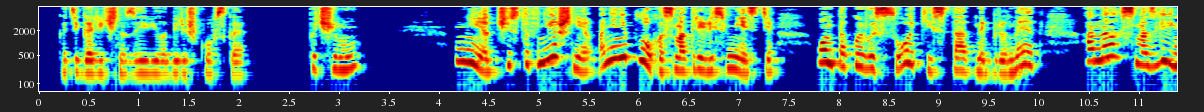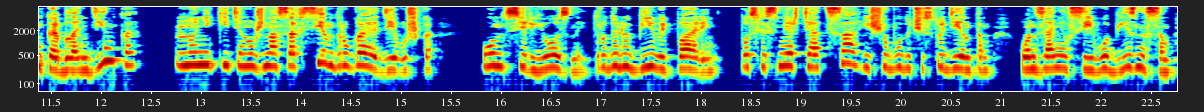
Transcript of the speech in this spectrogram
— категорично заявила Бережковская. «Почему?» «Нет, чисто внешне они неплохо смотрелись вместе. Он такой высокий, статный брюнет, она смазливенькая блондинка. Но Никите нужна совсем другая девушка. Он серьезный, трудолюбивый парень. После смерти отца, еще будучи студентом, он занялся его бизнесом,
